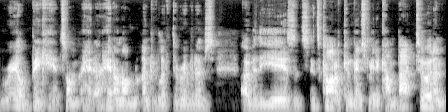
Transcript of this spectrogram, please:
real big hits on head, hit on Olympic lift derivatives over the years. It's, it's kind of convinced me to come back to it, and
